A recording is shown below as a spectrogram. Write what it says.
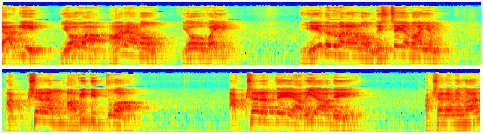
ഗാർഗി യോവ ആരാണോ? യോ വൈ? ഏതൊരുവനാണോ നിശ്ചയമായും അക്ഷരം അവിദിത്വ അക്ഷരത്തെ അറിയാതെ അക്ഷരമെന്നാൽ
